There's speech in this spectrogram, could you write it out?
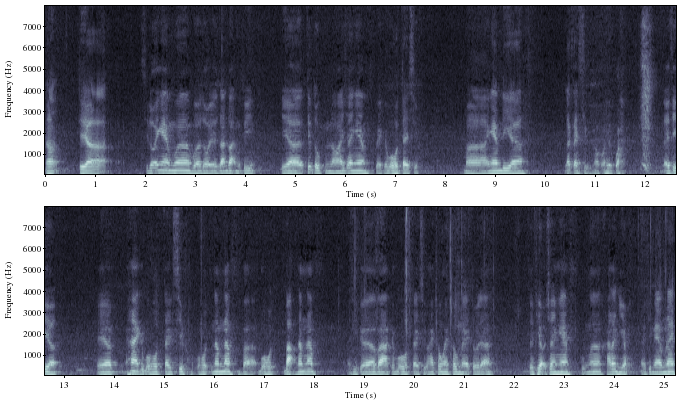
Đó thì uh, xin lỗi anh em uh, vừa rồi gián đoạn một tí. Thì uh, tiếp tục nói cho anh em về cái bộ hột tài xỉu mà anh em đi uh, lắc tài xỉu nó có hiệu quả. Đấy thì, ờ, thì ờ, hai cái bộ hột tài xỉu bộ hột 5 năm và bộ hột bảng 5 năm. Đấy thì cái ờ, và cái bộ hột tài xỉu 2020 này tôi đã giới thiệu cho anh em cũng khá là nhiều. Đấy thì ngày hôm nay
